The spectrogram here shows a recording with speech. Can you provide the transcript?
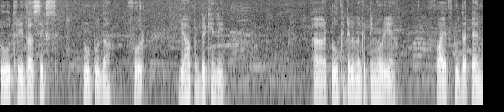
two three the six, two two the four. यहाँ पर देखें जी टू के टेबल में कटिंग हो रही है। Five two the ten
